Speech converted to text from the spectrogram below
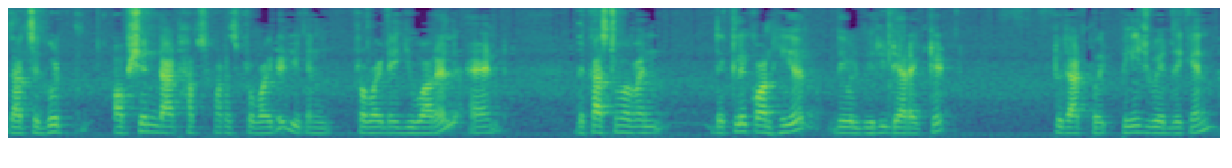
that's a good option that HubSpot has provided. You can provide a URL and the customer when they click on here they will be redirected to that page where they can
